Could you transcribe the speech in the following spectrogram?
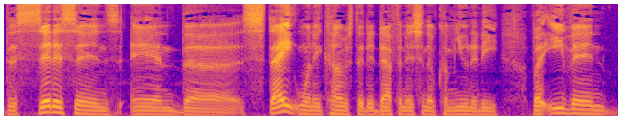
the citizens and the state when it comes to the definition of community, but even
